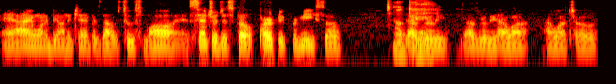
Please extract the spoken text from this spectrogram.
and I didn't want to be on a campus that was too small. And Central just felt perfect for me, so that's really that's really how I how I chose.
